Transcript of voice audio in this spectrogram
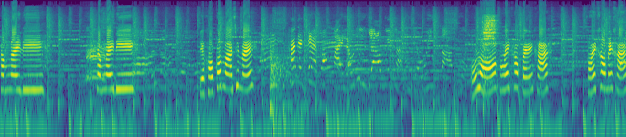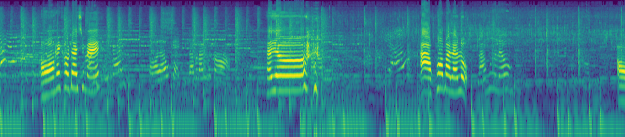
ทำไงดีทำไงดี เดี๋ยวเขาก็มาใช่ไหมถ้าเด็กๆเข้าไปแล้วถือยาวิ่งอะมันจะวิ่งตามด้วยโอ้เหรอเขาให้เข้าไปไหมคะเขาให้เข้าไหมคะ อ๋อให้เข้าได้ใช่ไหมพอแล้วแกะกินแล้วก็ล้างมือต่อฮัลโหลอ้าวพ่อมาแล้วลูกล้างมือเร็วอ๋อ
